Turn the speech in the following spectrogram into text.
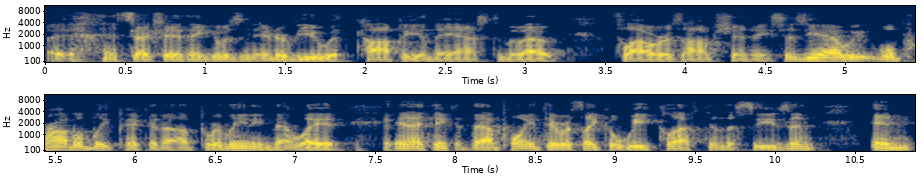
It's actually I think it was an interview with Coppy, and they asked him about Flowers' option, and he says, "Yeah, we will probably pick it up. We're leaning that way." And, and I think at that point there was like a week left in the season, and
